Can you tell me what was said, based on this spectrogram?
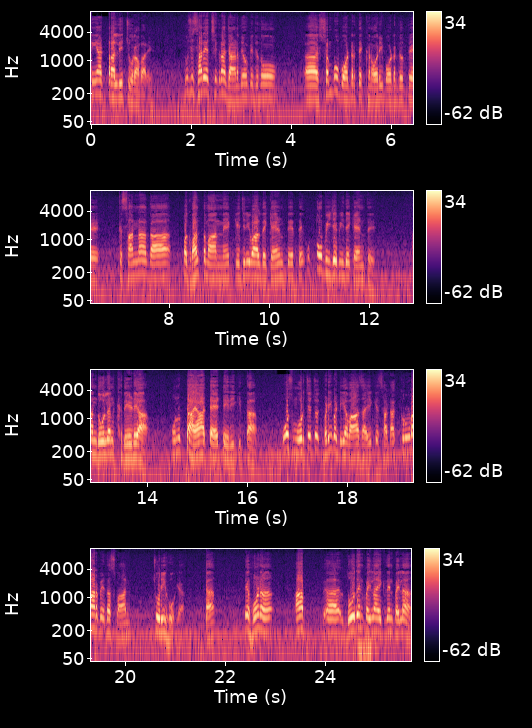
ਇਹ ਟਰਾਲੀ ਚੋਰਾਂ ਬਾਰੇ। ਤੁਸੀਂ ਸਾਰੇ ਅੱਛੀ ਤਰ੍ਹਾਂ ਜਾਣਦੇ ਹੋ ਕਿ ਜਦੋਂ ਅ, ਸ਼ੰਭੂ ਬਾਰਡਰ ਤੇ ਖਨੌਰੀ ਬਾਰਡਰ ਦੇ ਉੱਤੇ ਕਿਸਾਨਾਂ ਦਾ ਭਗਵੰਤ ਮਾਨ ਨੇ ਕੇਜਰੀਵਾਲ ਦੇ ਕਹਿਣ ਤੇ ਤੇ ਉੱਤੋਂ ਬੀਜੇਪੀ ਦੇ ਕਹਿਣ ਤੇ ਅੰਦੋਲਨ ਖਦੇੜਿਆ ਉਹਨੂੰ ਢਾਇਆ ਢਹਿ ਢੇਰੀ ਕੀਤਾ ਉਸ ਮੋਰਚੇ 'ਚੋਂ ਇੱਕ ਬੜੀ ਵੱਡੀ ਆਵਾਜ਼ ਆਈ ਕਿ ਸਾਡਾ ਕਰੋੜਾਂ ਰੁਪਏ ਦਾ ਸਮਾਨ ਚੋਰੀ ਹੋ ਗਿਆ। ਤੇ ਹੁਣ ਆਪ ਦੋ ਦਿਨ ਪਹਿਲਾਂ ਇੱਕ ਦਿਨ ਪਹਿਲਾਂ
